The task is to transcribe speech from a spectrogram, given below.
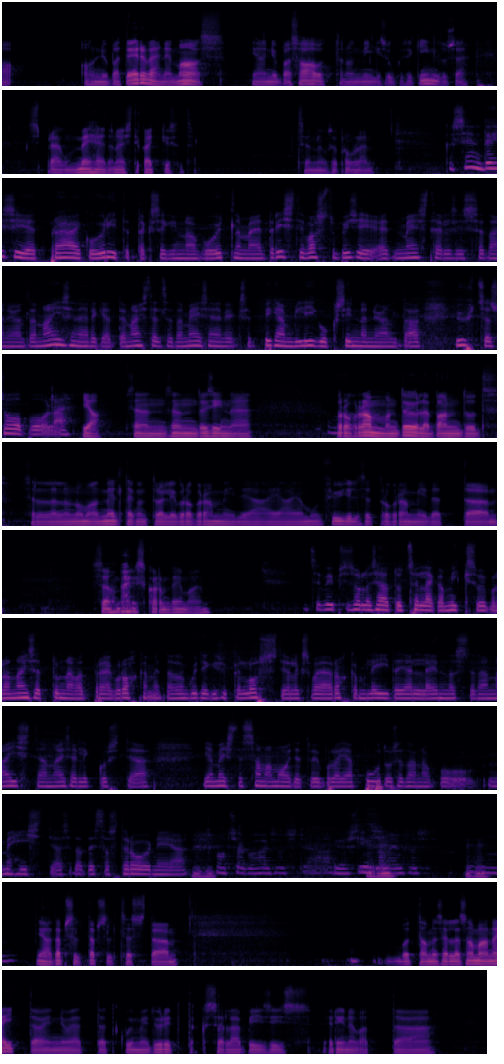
on juba tervenemas ja on juba saavutanud mingisuguse kindluse, siis praegu mehed on hästi katkised. see on nagu see probleem. Kas see on tõsi, et praegu üritataksegi nagu ütleme, et risti vastupidi, et meestel siis seda nii-öelda naisenergiat ja naistel seda meesenergiaks, et pigem liiguks sinna nii-öelda ühtse soo poole? jaa, see on, see on tõsine programm on tööle pandud, sellel on omad meeltekontrolli programmid ja, ja, ja muud füüsilised programmid, et äh, see on päris karm teema, jah et see võib siis olla seotud sellega, miks võib-olla naised tunnevad praegu rohkem, et nad on kuidagi sihuke lost ja oleks vaja rohkem leida jälle ennast seda naist ja naiselikkust ja ja meestes samamoodi, et võib-olla jääb puudu seda nagu mehist ja seda testosterooni ja mm -hmm. otsekohesust ja Just. kindlameelsust mm. -hmm. ja täpselt, täpselt, sest äh, võtame sellesama näite, on ju, et, et kui meid üritatakse läbi siis erinevate äh,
